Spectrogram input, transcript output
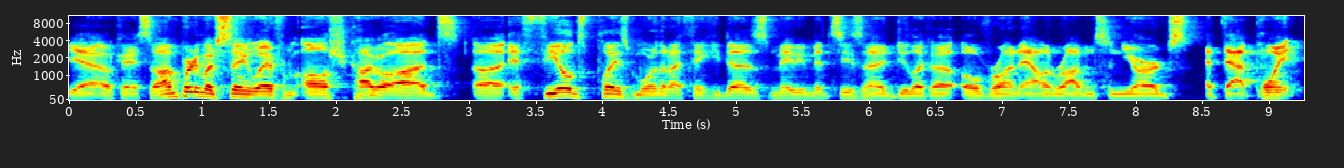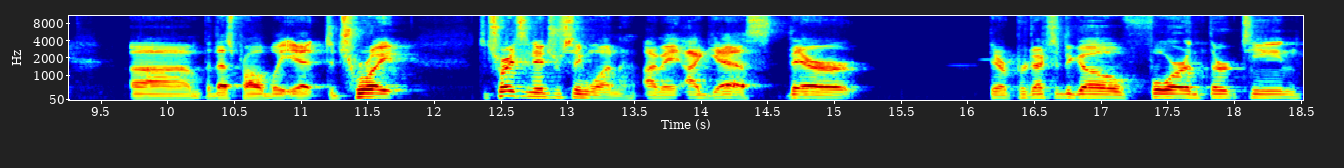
Yeah. Okay. So I'm pretty much staying away from all Chicago odds. Uh, if Fields plays more than I think he does, maybe midseason I'd do like a over on Allen Robinson yards at that point. Um, but that's probably it. Detroit. Detroit's an interesting one. I mean, I guess they're they're projected to go four and thirteen.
